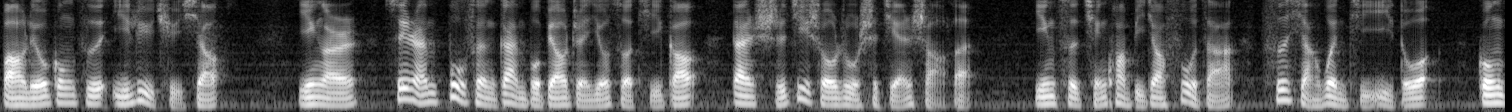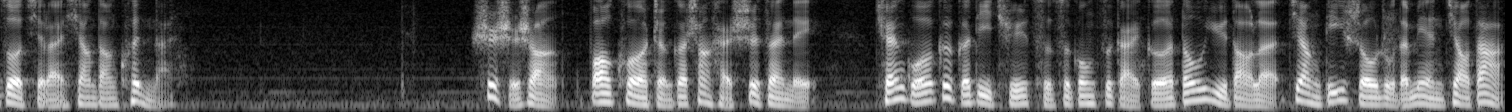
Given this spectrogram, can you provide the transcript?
保留工资一律取消，因而虽然部分干部标准有所提高。但实际收入是减少了，因此情况比较复杂，思想问题亦多，工作起来相当困难。事实上，包括整个上海市在内，全国各个地区此次工资改革都遇到了降低收入的面较大、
